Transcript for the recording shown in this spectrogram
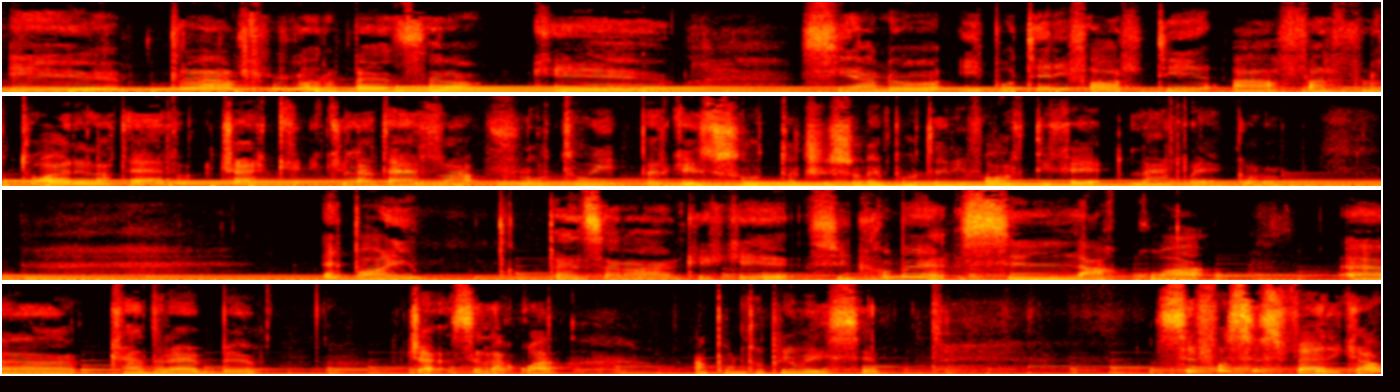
E tra l'altro loro pensano che siano i poteri forti a far fluttuare la Terra, cioè che, che, la Terra fluttui perché sotto ci sono i poteri forti che la reggono. E poi pensano anche che siccome se l'acqua eh, cadrebbe, cioè se l'acqua appunto piovesse, se fosse sferica,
